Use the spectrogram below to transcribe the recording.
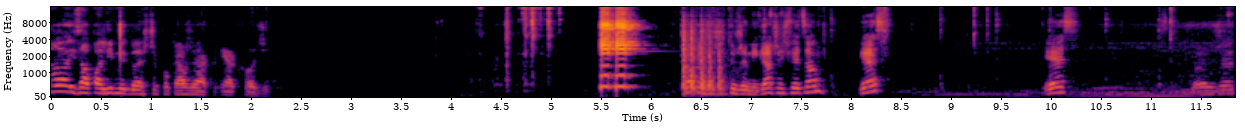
No i zapalimy go, jeszcze pokażę jak, jak chodzi. Pokaż, że tu, że migacze świecą. Jest? Jest? Dobrze.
